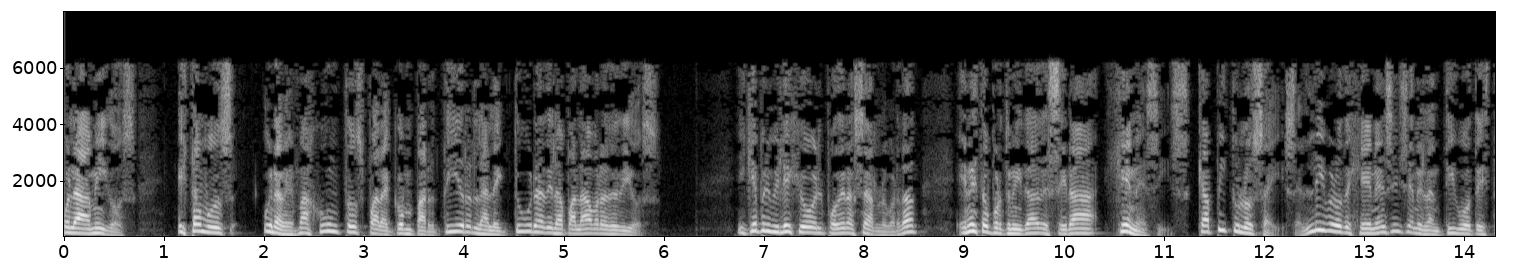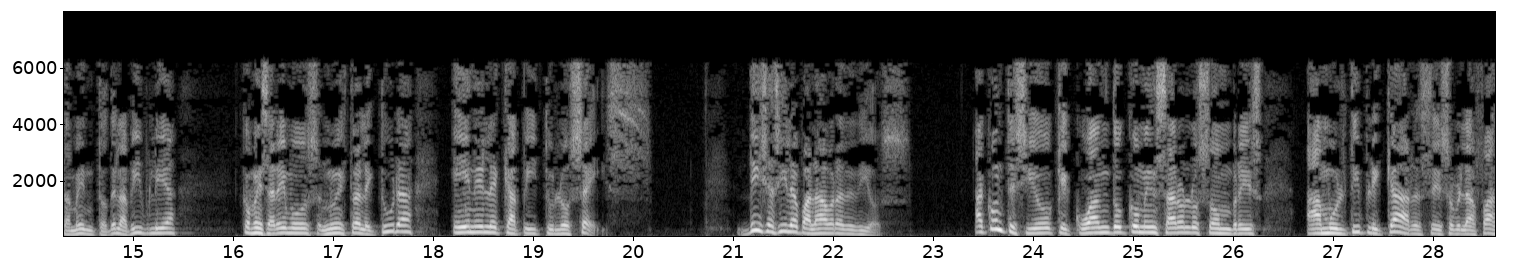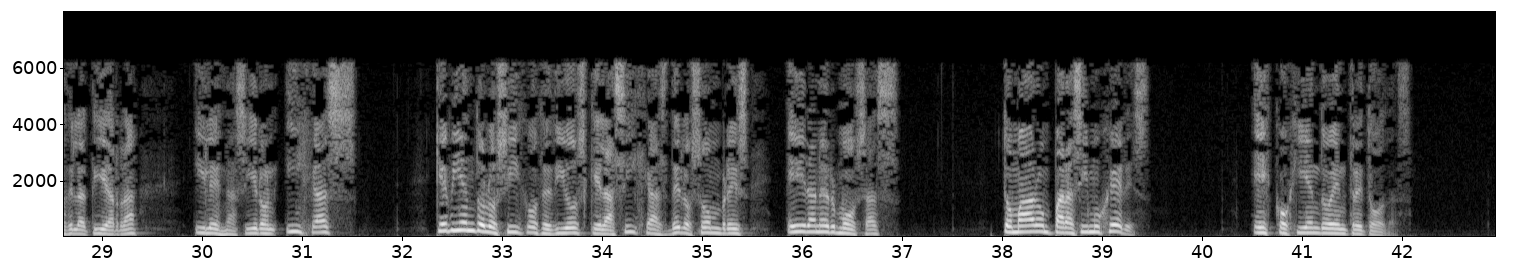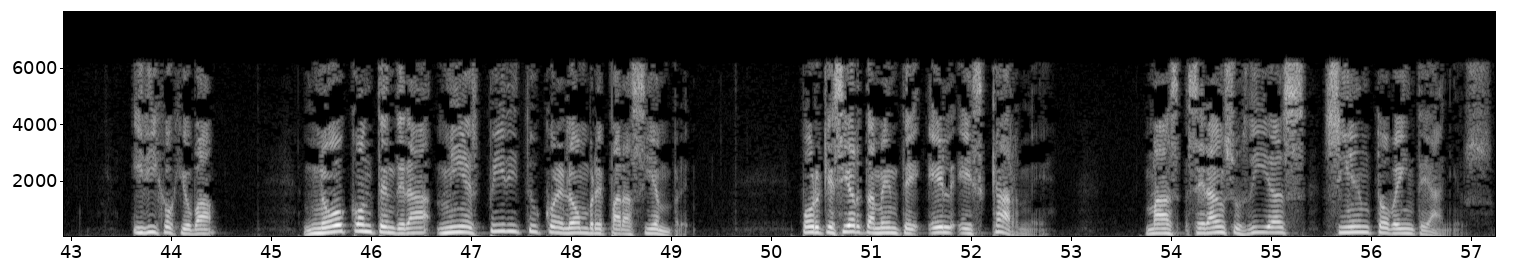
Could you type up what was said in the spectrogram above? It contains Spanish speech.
Hola amigos, estamos una vez más juntos para compartir la lectura de la palabra de Dios. Y qué privilegio el poder hacerlo, ¿verdad? En esta oportunidad será Génesis, capítulo 6, el libro de Génesis en el Antiguo Testamento de la Biblia. Comenzaremos nuestra lectura en el capítulo 6. Dice así la palabra de Dios. Aconteció que cuando comenzaron los hombres a multiplicarse sobre la faz de la tierra, y les nacieron hijas, que viendo los hijos de Dios que las hijas de los hombres eran hermosas, tomaron para sí mujeres, escogiendo entre todas. Y dijo Jehová, no contenderá mi espíritu con el hombre para siempre, porque ciertamente él es carne, mas serán sus días ciento veinte años.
